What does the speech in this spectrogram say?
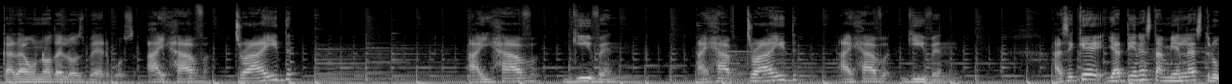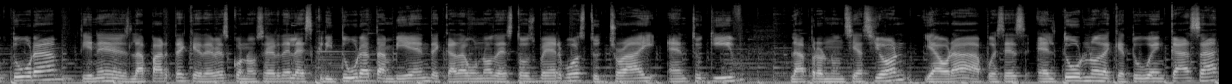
cada uno de los verbos. I have tried, I have given. I have tried, I have given. Así que ya tienes también la estructura, tienes la parte que debes conocer de la escritura también de cada uno de estos verbos, to try and to give, la pronunciación y ahora pues es el turno de que tú en casa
